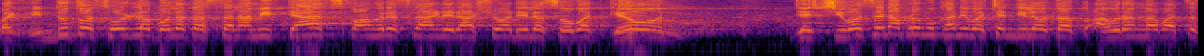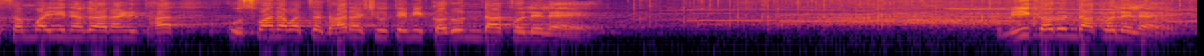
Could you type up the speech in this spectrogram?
पण हिंदुत्व सोडलं बोलत असताना मी त्याच काँग्रेसला आणि राष्ट्रवादीला सोबत घेऊन जे शिवसेना प्रमुखांनी वचन दिलं होतं औरंगाबादचं संभाजीनगर आणि धा उस्मानाबादचं धाराशिव ते मी करून दाखवलेलं आहे. मी करून दाखवलेलं आहे.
